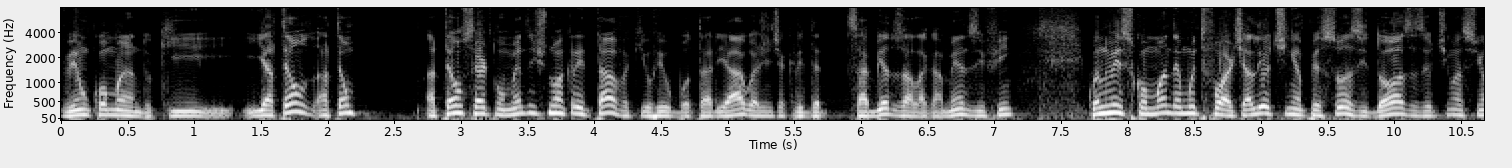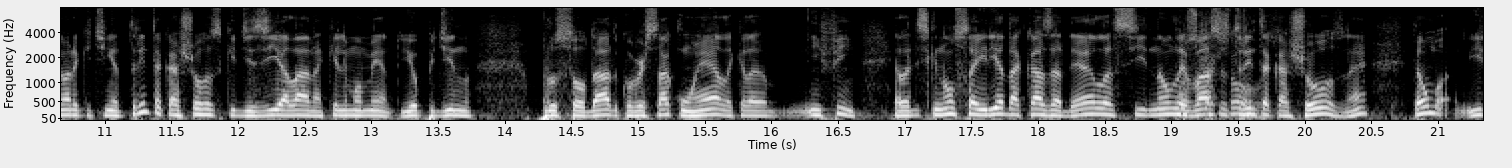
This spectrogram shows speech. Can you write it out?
Vem um comando que. E até um, até um, até um certo momento a gente não acreditava que o rio botaria água, a gente acredita, sabia dos alagamentos, enfim. Quando vem esse comando é muito forte. Ali eu tinha pessoas idosas, eu tinha uma senhora que tinha 30 cachorros que dizia lá naquele momento, e eu pedindo para o soldado conversar com ela, que ela, enfim, ela disse que não sairia da casa dela se não os levasse os cachorros. 30 cachorros, né? Então, e,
